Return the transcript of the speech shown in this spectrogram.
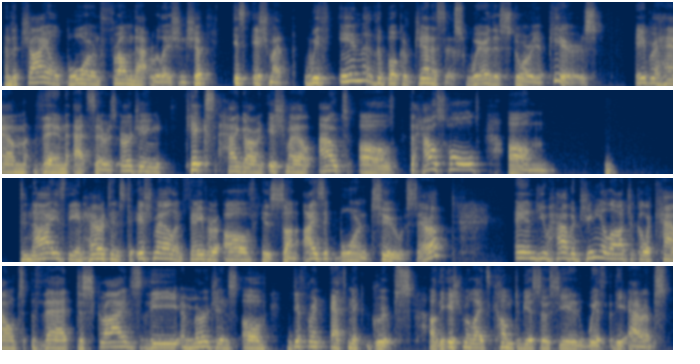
And the child born from that relationship is Ishmael. Within the book of Genesis, where this story appears, Abraham then, at Sarah's urging, kicks Hagar and Ishmael out of the household, um, denies the inheritance to Ishmael in favor of his son Isaac, born to Sarah. And you have a genealogical account that describes the emergence of different ethnic groups. Uh, the Ishmaelites come to be associated with the Arabs.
